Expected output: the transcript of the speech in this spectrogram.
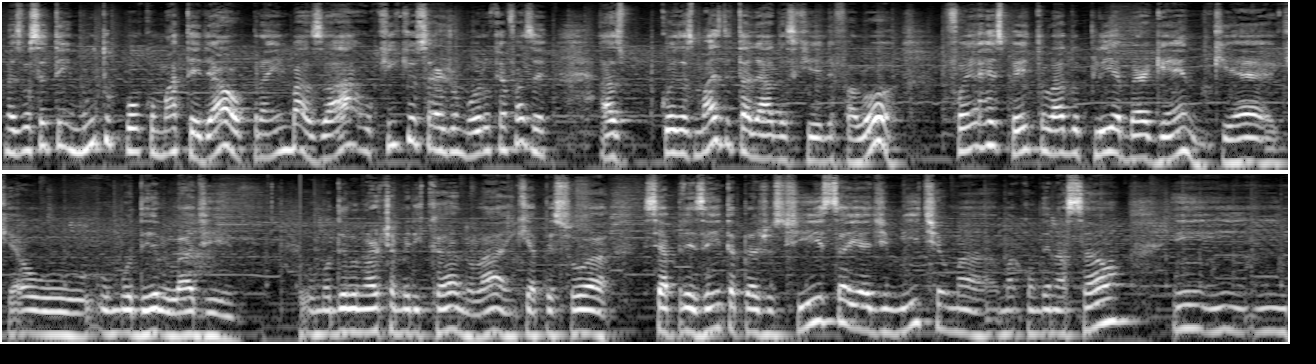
mas você tem muito pouco material para embasar o que, que o Sérgio Moro quer fazer. As coisas mais detalhadas que ele falou foi a respeito lá do Plia Bergen, que é, que é o, o modelo lá de o modelo norte-americano lá em que a pessoa se apresenta para a justiça e admite uma, uma condenação em, em, em,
